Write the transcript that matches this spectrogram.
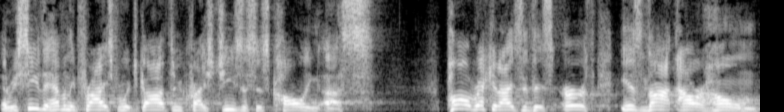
and receive the heavenly prize for which God, through Christ Jesus, is calling us. Paul recognizes that this earth is not our home.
